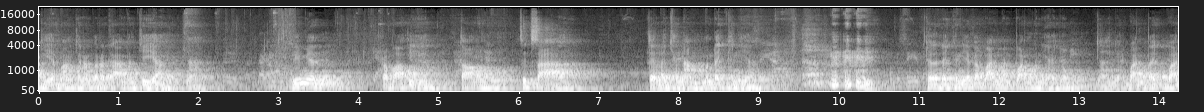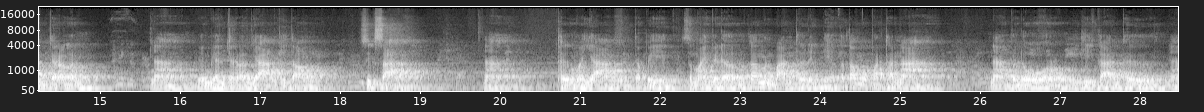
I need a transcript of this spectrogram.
เจียบางชนำก็ราคามันเจียนะวิเมียนประบาที่ต้องศึกษา แต่ละชนำมันได้เนีย เธอได้ขเนียก็บานมันปอนขเนียโยมนะเนี่ยบานแต่บานเจริญนะวิเมียนเจริญอย่างที่ต้องศึกษานะเธอมายางเนี่ยแต่ปีสมัยไปเดิมก็มันบานเธอเด็กเดียวก็ต้องมาพัฒนานะประโดรวิธีการคือนะ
